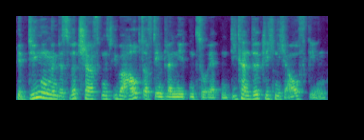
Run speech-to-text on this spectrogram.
Bedingungen des Wirtschaftens überhaupt auf dem Planeten zu retten, die kann wirklich nicht aufgehen.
